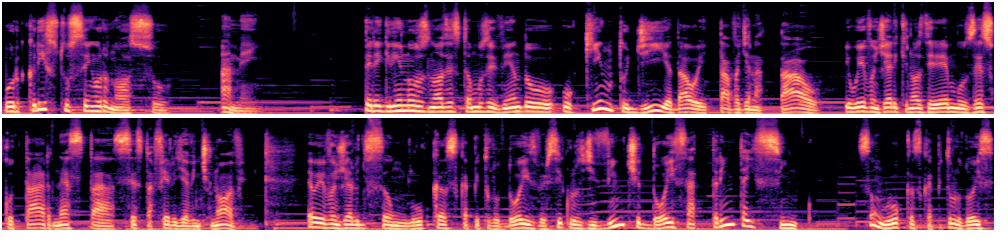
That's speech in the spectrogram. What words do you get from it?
por Cristo Senhor nosso. Amém. Peregrinos, nós estamos vivendo o quinto dia da oitava de Natal e o evangelho que nós iremos escutar nesta sexta-feira, dia 29, é o evangelho de São Lucas, capítulo 2, versículos de 22 a 35. São Lucas, capítulo 2,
